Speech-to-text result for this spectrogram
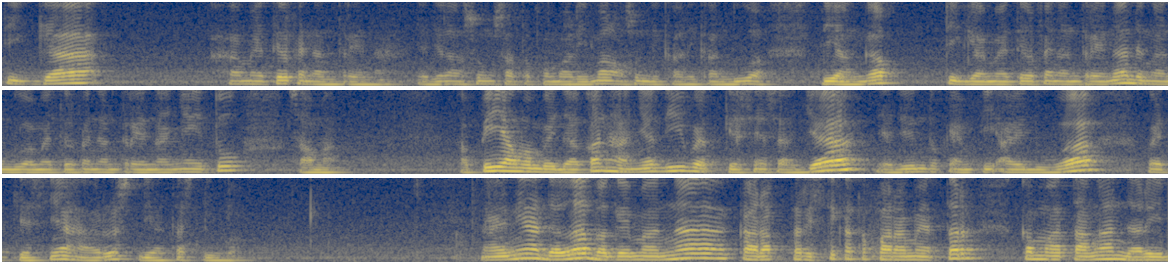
3 uh, metilfenantrena. Jadi langsung 1,5 langsung dikalikan 2. Dianggap 3 metilfenantrena dengan 2 metilfenantrenanya itu sama. Tapi yang membedakan hanya di wet gasnya saja. Jadi untuk MPI 2, wet gasnya harus di atas 2. Nah ini adalah bagaimana karakteristik atau parameter kematangan dari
